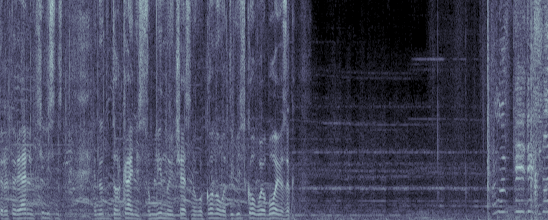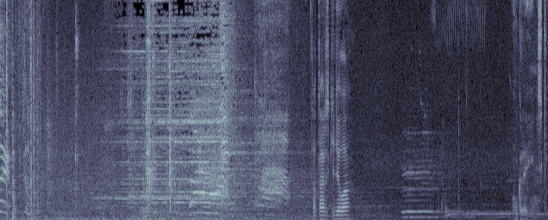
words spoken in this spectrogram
територіальну цілісність і недоторканність, сумлінно і чесно виконувати військовий обов'язок. Ну, підійшли! Татарські діла. Український.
